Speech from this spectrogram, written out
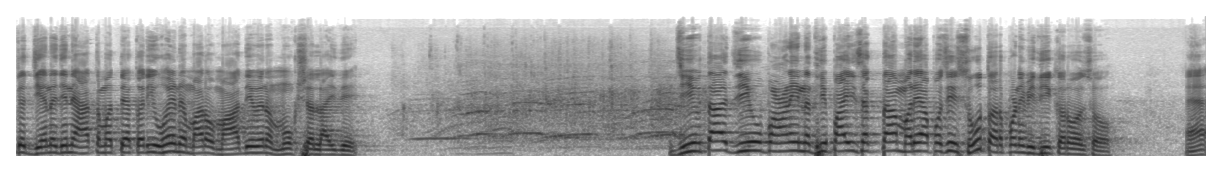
કે જેને જેને આત્મહત્યા કરી હોય ને મારો મહાદેવ એને મોક્ષ લાવી દે. જીવતા જીવ પાણી નથી પાઈ શકતા, મર્યા પછી શું તર્પણ વિધિ કરો છો? હે?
